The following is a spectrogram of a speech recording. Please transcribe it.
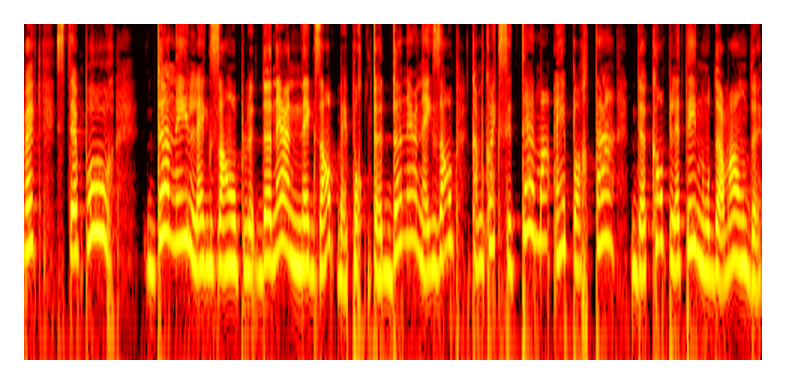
Fait que c'était pour donner l'exemple, donner un exemple, ben pour te donner un exemple, comme quoi que c'est tellement important de compléter nos demandes,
